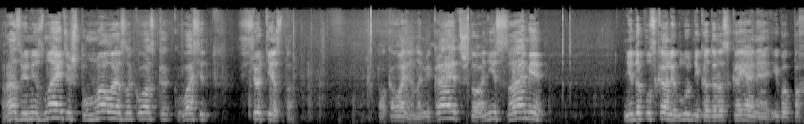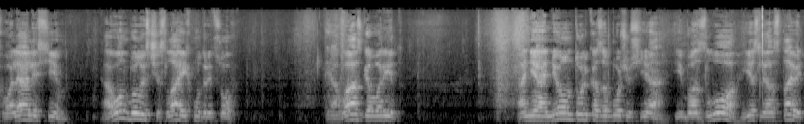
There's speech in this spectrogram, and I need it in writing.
Разве не знаете, что малая закваска квасит все тесто? Толкование намекает, что они сами не допускали блудника до раскаяния, ибо похвалялись им, а он был из числа их мудрецов. И о вас говорит, а не о нем только забочусь я, ибо зло, если оставить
